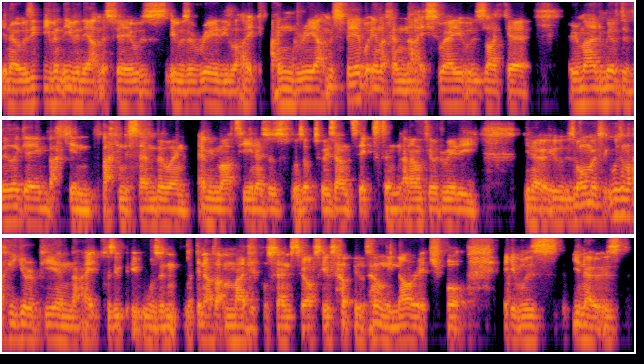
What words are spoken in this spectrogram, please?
you know, it was even even the atmosphere it was it was a really like angry atmosphere, but in like a nice way. It was like a it reminded me of the Villa game back in back in December when Emi Martinez was, was up to his antics, and, and Anfield really, you know, it was almost it wasn't like a European night because it, it wasn't it didn't have that magical sense. Obviously, it was, it was only Norwich, but it was, you know, it was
